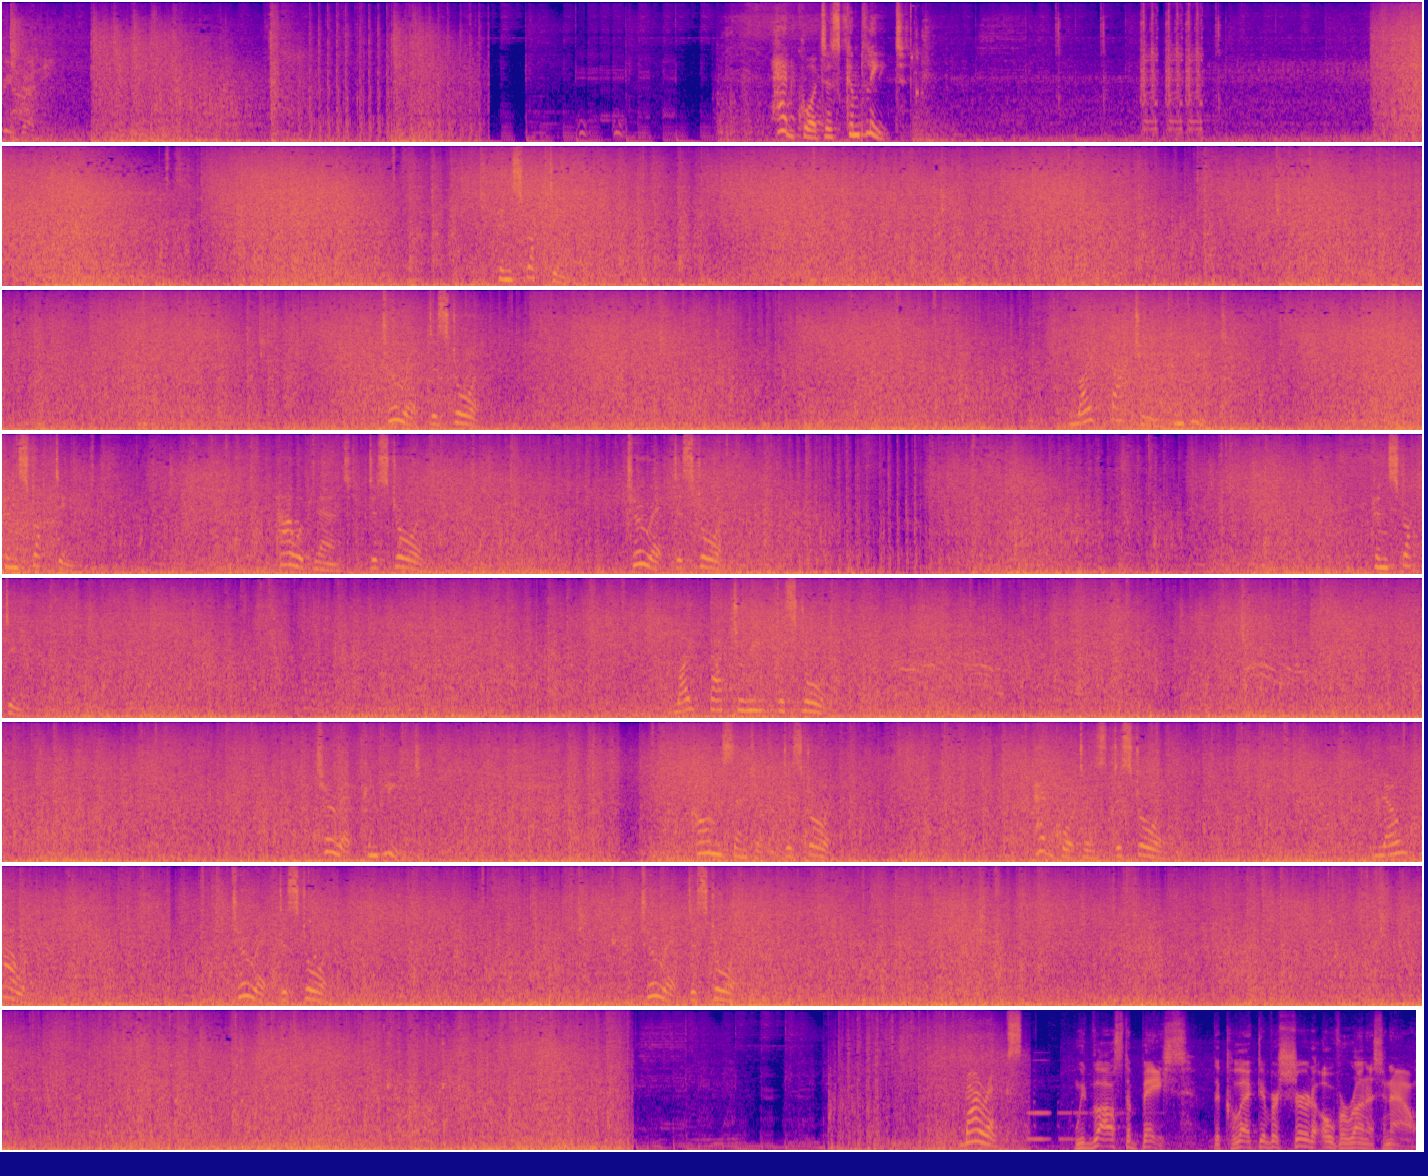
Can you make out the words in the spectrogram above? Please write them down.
Ready. Headquarters complete. Constructing. Turret destroyed. Light factory complete. Constructing. Power plant destroyed. Turret destroyed. Constructing. Light factory destroyed. Turret complete. Com center destroyed. Headquarters destroyed. Low power. Turret destroyed. Turret destroyed. Barracks. We've lost the base. The Collective are sure to overrun us now.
